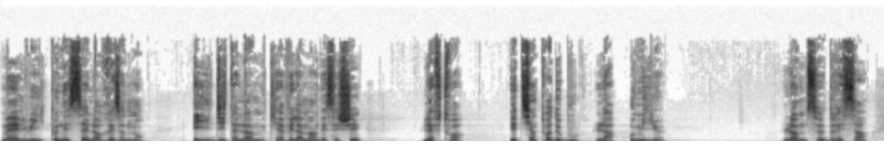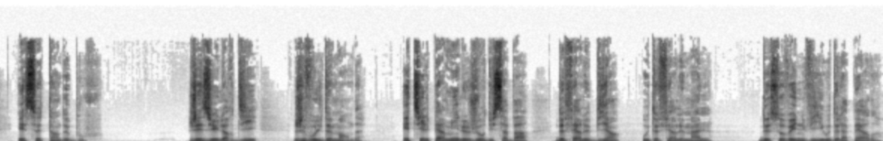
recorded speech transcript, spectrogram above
Mais lui connaissait leur raisonnement, et il dit à l'homme qui avait la main desséchée, Lève-toi, et tiens-toi debout, là, au milieu. L'homme se dressa et se tint debout. Jésus leur dit, Je vous le demande, est-il permis le jour du sabbat de faire le bien ou de faire le mal, de sauver une vie ou de la perdre?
